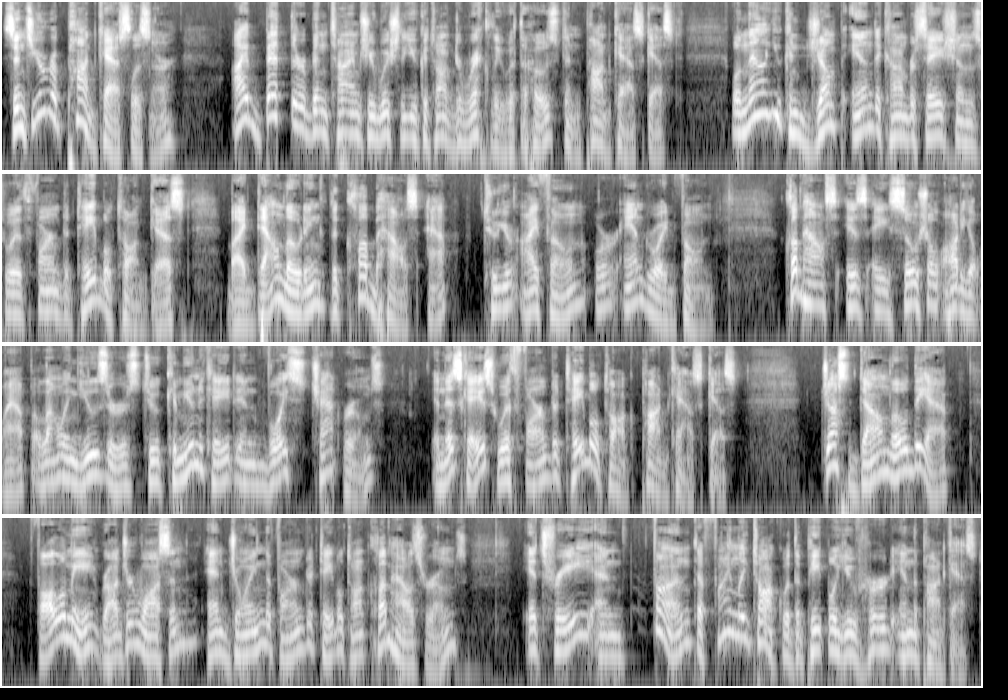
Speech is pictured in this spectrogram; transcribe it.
Since you're a podcast listener, I bet there have been times you wish that you could talk directly with the host and podcast guest. Well, now you can jump into conversations with Farm to Table Talk guests by downloading the Clubhouse app to your iPhone or Android phone. Clubhouse is a social audio app allowing users to communicate in voice chat rooms, in this case with Farm to Table Talk podcast guests. Just download the app Follow me, Rodger Wasson, and join the Farm to Table Talk Clubhouse rooms. It's free and fun to finally talk with the people you've heard in the podcast.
